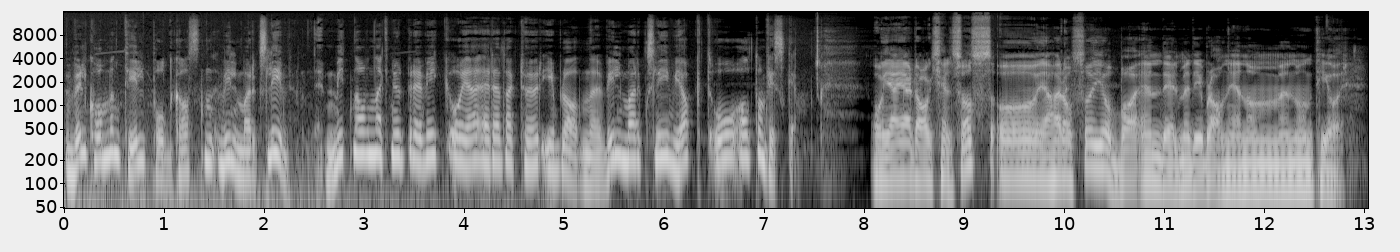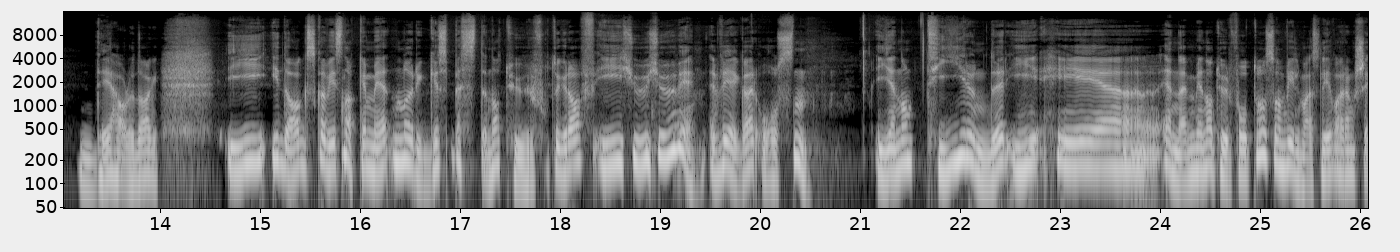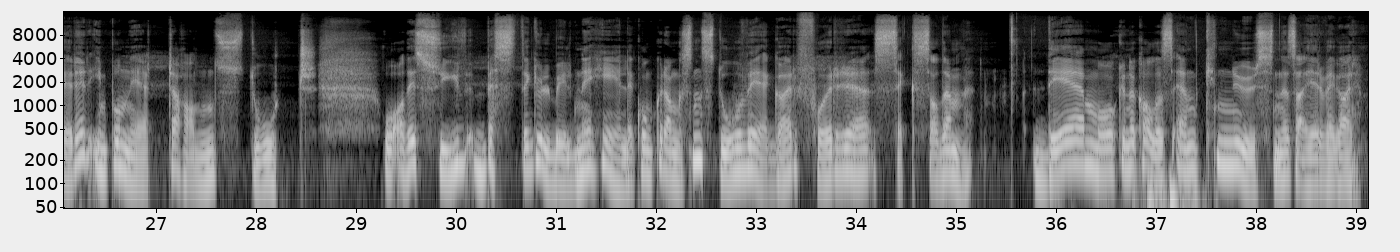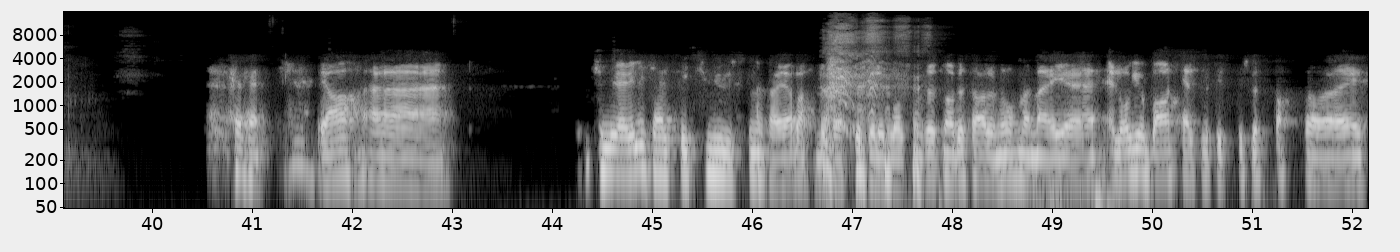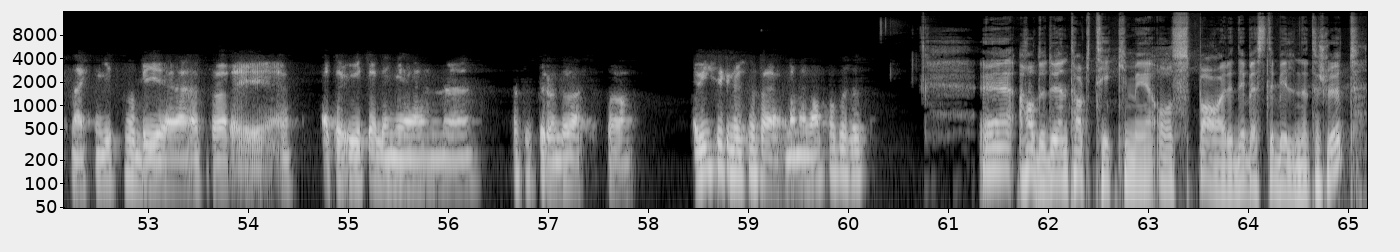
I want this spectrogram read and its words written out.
Velkommen til podkasten Villmarksliv. Mitt navn er Knut Brevik, og jeg er redaktør i bladene Villmarksliv, Jakt og Alt om fiske. Og jeg er Dag Kjelsås, og jeg har også jobba en del med de bladene gjennom noen tiår. Det har du, Dag. I, I, dag skal vi snakke med Norges beste naturfotograf i 2020, vi. Vegard Aasen. Gjennom ti runder i, NM i naturfoto som Villmarksliv arrangerer, imponerte han stort. Og av de syv beste gullbildene i hele konkurransen sto Vegard for eh, seks av dem. Det må kunne kalles en knusende seier, Vegard? ja. Eh, jeg vil ikke helt si knusende seier, da. Det hørtes litt voldsomt ut når du sa det nå, men jeg, eh, jeg, lå jo bak helt til siste slutt, da. Så jeg snek meg ikke forbi eh, før jeg, etter utdelingen på siste runde der. Så jeg vil ikke knusende seier, men jeg vant til slutt. Eh, hadde du en taktikk med å spare de beste bildene til slutt?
